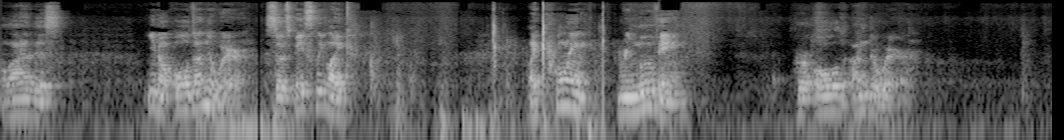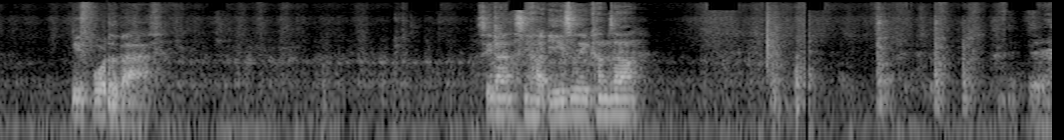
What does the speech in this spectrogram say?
a lot of this, you know, old underwear. So it's basically like, like pulling, removing her old underwear before the bath. See that? See how easily it comes out? Right there.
